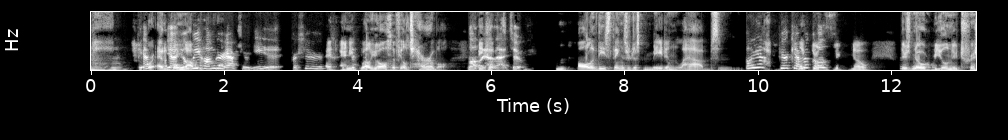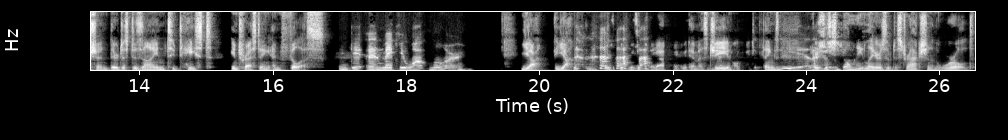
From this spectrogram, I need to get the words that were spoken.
Mm-hmm. Yeah, yeah, you'll be hungry products. after you eat it for sure. and, and you, well, you'll also feel terrible. Well, yeah, that too. All of these things are just made in labs, and oh yeah, pure chemicals. Like there's, there's no, there's no real nutrition. They're just designed to taste interesting and fill us and get and make you want more. Yeah, yeah. There's, there's that, like with MSG and all kinds of things. Yeah, there's just so many layers of distraction in the world,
